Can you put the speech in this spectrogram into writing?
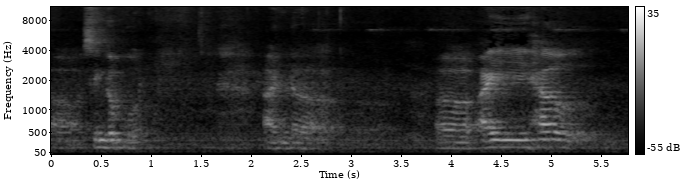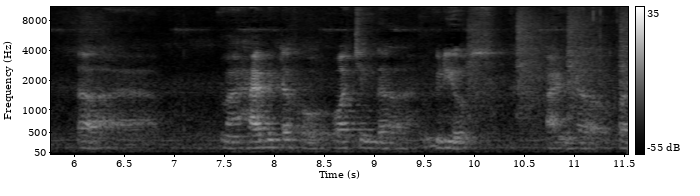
uh, Singapore and uh, uh, I have uh, my habit of watching the videos and uh, for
